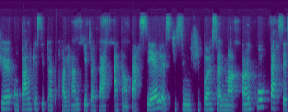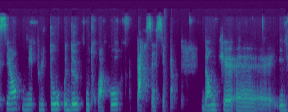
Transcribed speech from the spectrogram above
qu'on parle que c'est un programme qui est offert à temps partiel, ce qui signifie pas seulement un cours par session, mais plutôt deux ou trois cours par session. Donc, il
